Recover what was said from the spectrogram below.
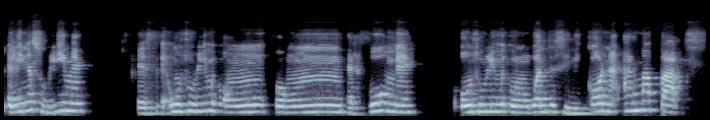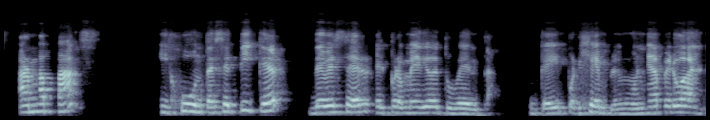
La línea sublime, este, un sublime con un, con un perfume, un sublime con un guante de silicona, arma packs, arma packs y junta ese ticket debe ser el promedio de tu venta. ¿ok? Por ejemplo, en moneda peruana,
